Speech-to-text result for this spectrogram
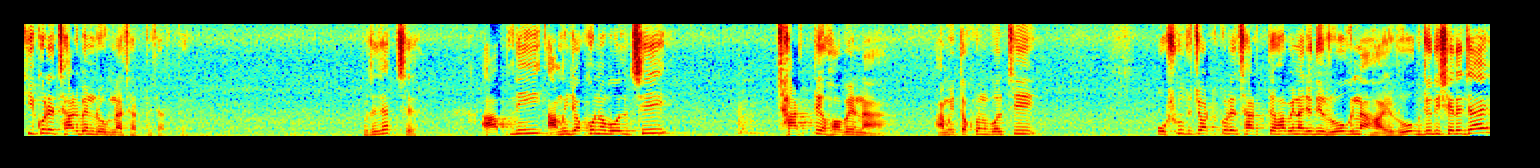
কি করে ছাড়বেন রোগ না ছাড়তে ছাড়তে? বুঝে যাচ্ছে? আপনি, আমি যখন বলছি, ছাড়তে হবে না, আমি তখন বলছি ওষুধ চট করে ছাড়তে হবে না যদি রোগ না হয়। রোগ যদি সেরে যায়,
